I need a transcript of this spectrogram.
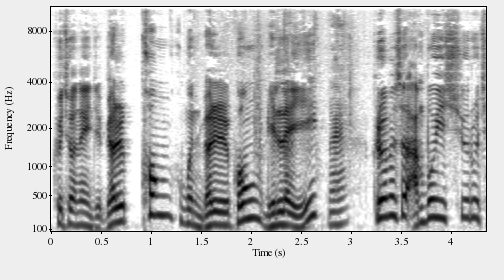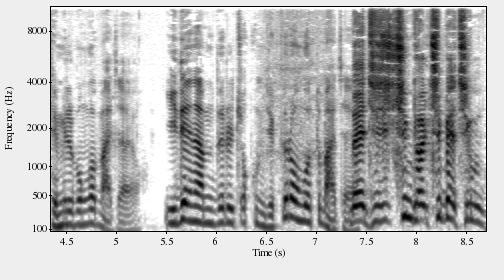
그 전에 이제 멸콩 혹은 멸공 릴레이. 네. 그러면서 안보 이슈로 재미를 본 건 맞아요. 이대남들을 조금 이제 끌어온 것도 맞아요. 네, 지지층 결집에 지금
